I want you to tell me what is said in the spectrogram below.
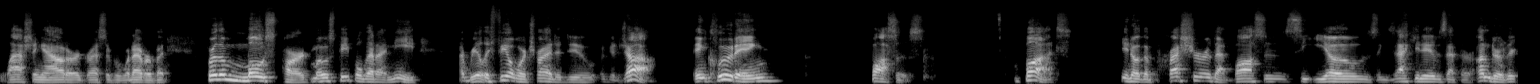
lashing out or aggressive or whatever. But for the most part, most people that I meet, I really feel we're trying to do a good job, including bosses. But you know the pressure that bosses ceos executives that they're under they're,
